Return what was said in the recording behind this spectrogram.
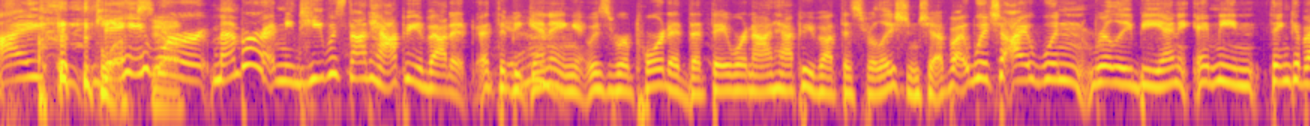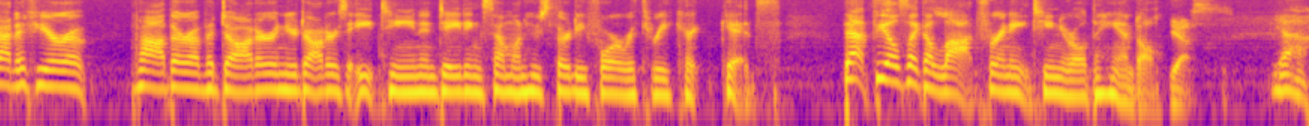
I they Plus, yeah. were remember. I mean, he was not happy about it at the Yeah. beginning. It was reported that they were not happy about this relationship, uh, which I wouldn't really be any. I mean, think about if you're a father of a daughter and your daughter's 18 and dating someone who's 34 with three kids. That feels like a lot for an 18 year old to handle. Yes. Yeah.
